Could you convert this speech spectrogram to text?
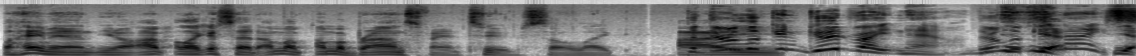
Well, hey man, you know, I, like I said, I'm a I'm a Browns fan too, so like. But they're looking good right now. They're looking yeah, nice. Yeah,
